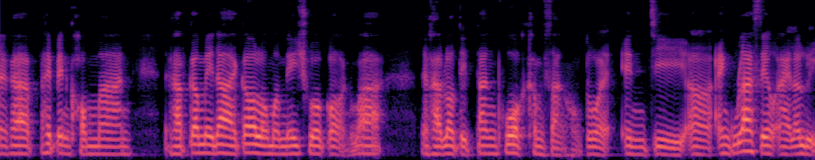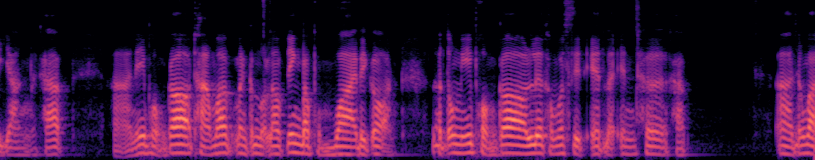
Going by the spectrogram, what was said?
นะครับให้เป็น command นะครับก็ไม่ได้ก็ลองมา make sure ก่อนว่านะครับเราติดตั้งพวกคำสั่งของตัว ng เอ่อ Angular CLI แล้วหรือยังนะครับอ่านี่ผมก็ถามว่ามันกำหนด routing แบบผม Y ไปก่อน แล้วตรงนี้ผมก็เลือกคำว่า sit s และ enter ครับอ่าจังหวะ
